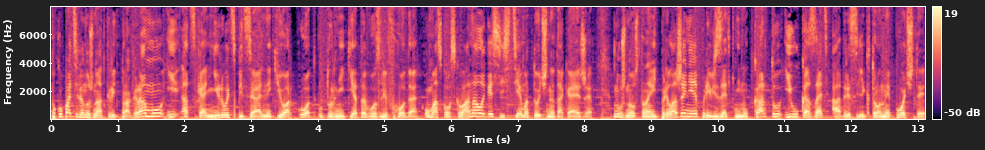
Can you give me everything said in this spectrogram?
Покупателю нужно открыть программу и отсканировать специальный QR-код у турникета возле входа. У московского аналога система точно такая же. Нужно установить приложение, привязать к нему карту и указать адрес электронной почты,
